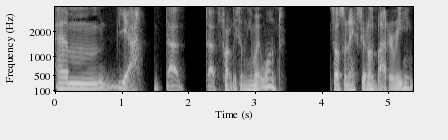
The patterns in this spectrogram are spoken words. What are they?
um, yeah, that that's probably something you might want. It's also an external battery,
